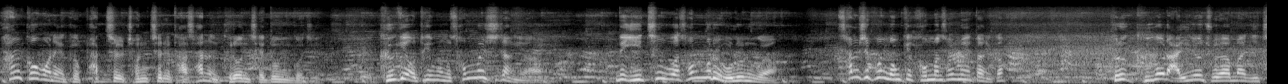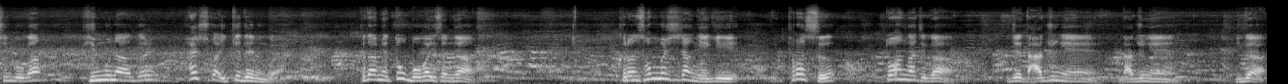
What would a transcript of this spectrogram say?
한꺼번에 그 밭을 전체를 다 사는 그런 제도인 거지. 그게 어떻게 보면 선물 시장이야. 근데 이 친구가 선물을 모르는 거야. 30분 넘게 그것만 설명했다니까. 그, 그걸 알려줘야만 이 친구가 비문학을 할 수가 있게 되는 거야. 그 다음에 또 뭐가 있었냐. 그런 선물 시장 얘기 플러스 또 한 가지가 이제 나중에, 나중에, 그러니까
